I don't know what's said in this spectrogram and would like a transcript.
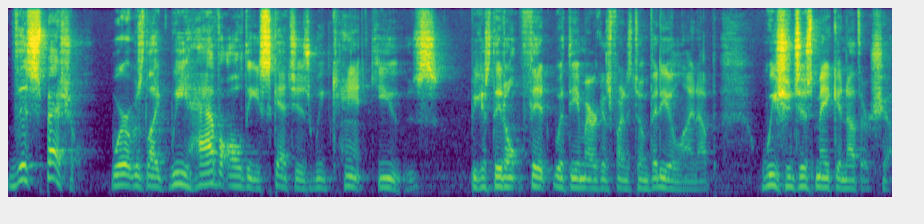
this special, where it was like, we have all these sketches we can't use because they don't fit with the America's Funniest Home Video lineup. We should just make another show.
